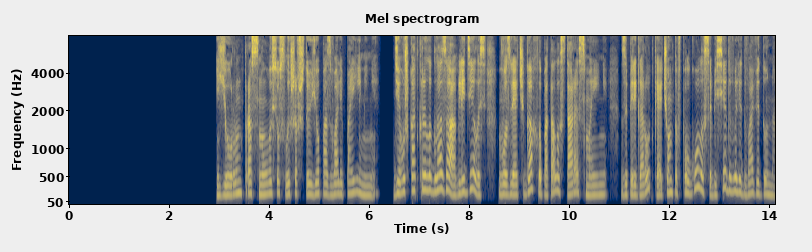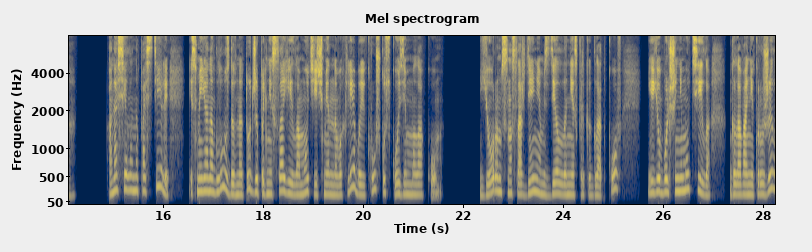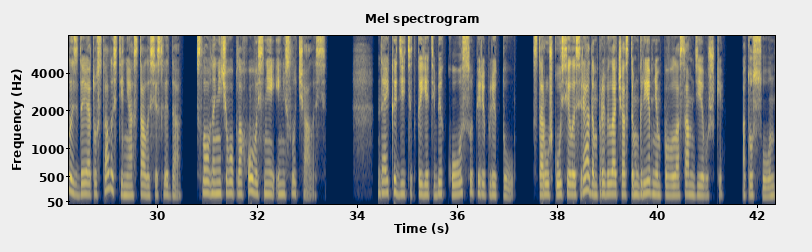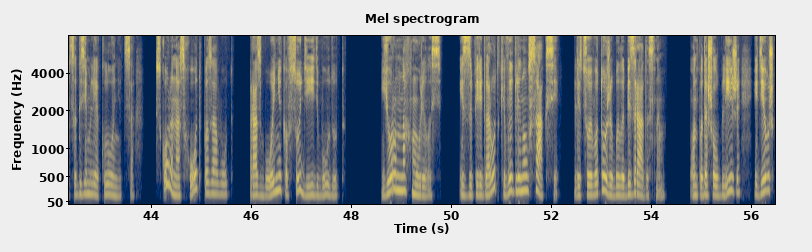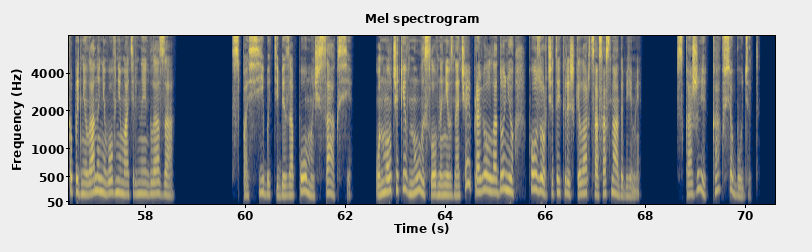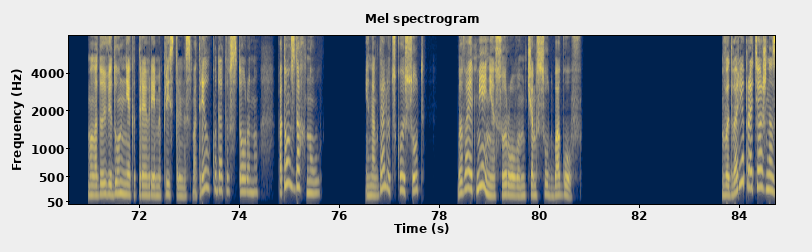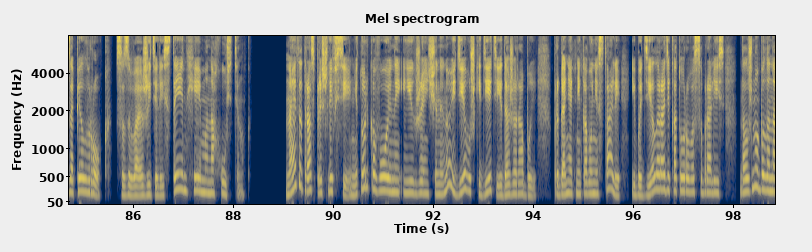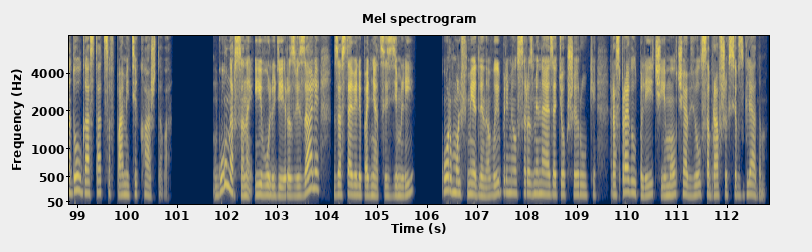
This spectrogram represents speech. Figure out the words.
Йорун проснулась, услышав, что ее позвали по имени. Девушка открыла глаза, огляделась. Возле очага хлопотала старая Смейни. За перегородкой о чем-то в полголоса беседовали два ведуна. Она села на постели, и Смеяна Глуздовна тут же поднесла ей ломоть ячменного хлеба и кружку с козьим молоком. Йорун с наслаждением сделала несколько глотков, ее больше не мутило, голова не кружилась, да и от усталости не осталось и следа, словно ничего плохого с ней и не случалось. «Дай-ка, дитятка, я тебе косу переплету». Старушка уселась рядом, провела частым гребнем по волосам девушки. А то солнце к земле клонится — Скоро на сход позовут. Разбойников судить будут. Йорун нахмурилась. Из-за перегородки выглянул Сакси. Лицо его тоже было безрадостным. Он подошел ближе, и девушка подняла на него внимательные глаза. «Спасибо тебе за помощь, Сакси». Он молча кивнул и, словно невзначай, провел ладонью по узорчатой крышке ларца со снадобьями. «Скажи, как все будет?» Молодой ведун некоторое время пристально смотрел куда-то в сторону, потом вздохнул. Иногда людской суд бывает менее суровым, чем суд богов. Во дворе протяжно запел рок, созывая жителей Стейнхейма на хустинг. На этот раз пришли все, не только воины и их женщины, но и девушки, дети и даже рабы. Прогонять никого не стали, ибо дело, ради которого собрались, должно было надолго остаться в памяти каждого. Гуннарсона и его людей развязали, заставили подняться с земли. Ормульф медленно выпрямился, разминая затекшие руки, расправил плечи и молча обвел собравшихся взглядом.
